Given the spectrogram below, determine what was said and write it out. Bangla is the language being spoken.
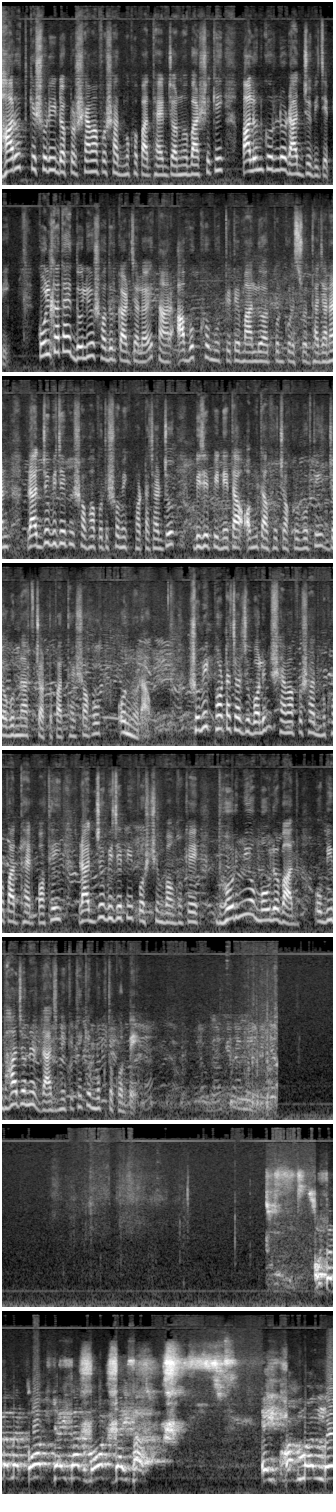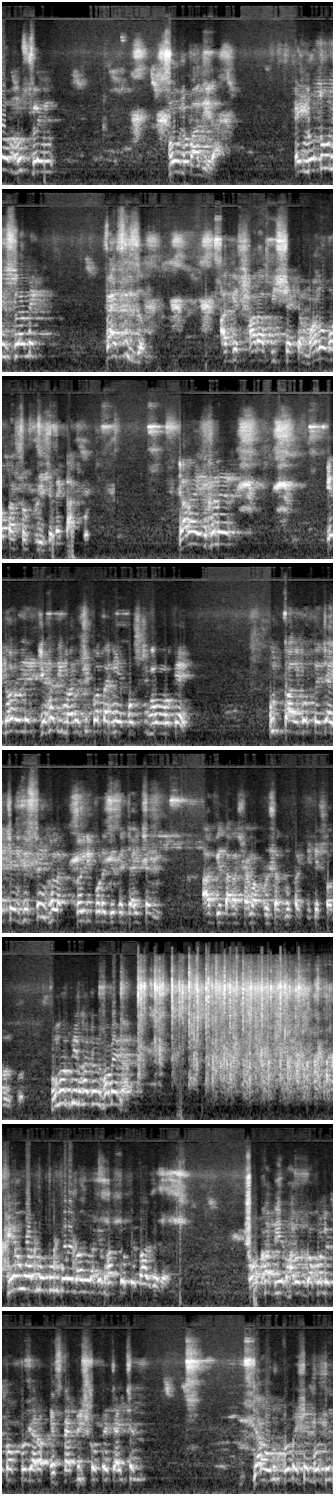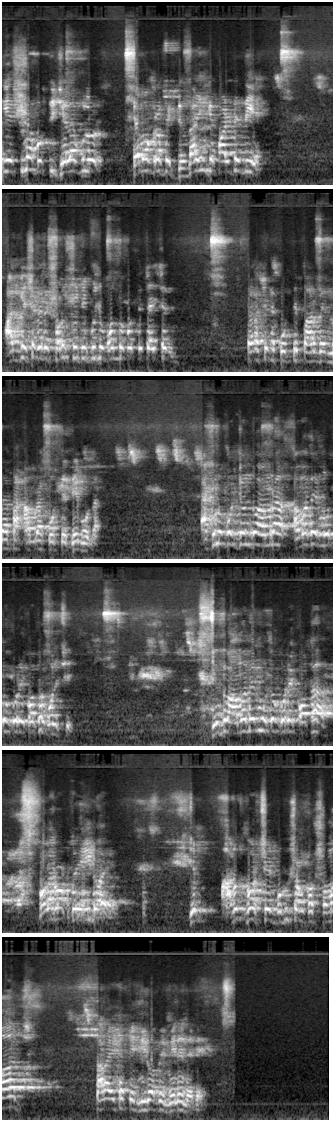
ভারত কেশরী ডক্টর শ্যামাপ্রসাদ মুখোপাধ্যায়ের জন্মবার্ষিকী পালন করল রাজ্য বিজেপি। কলকাতায় দলীয় সদর কার্যালয়ে তাঁর আবক্ষ মূর্তিতে মাল্য অর্পণ করে শ্রদ্ধা জানান রাজ্য বিজেপি সভাপতি শ্রমিক ভট্টাচার্য, বিজেপি নেতা অমিতাভ চক্রবর্তী, জগন্নাথ চট্টোপাধ্যায় সহ অন্যরাও। শ্রমিক ভট্টাচার্য বলেন, শ্যামাপ্রসাদ মুখোপাধ্যায়ের পথেই রাজ্য বিজেপি পশ্চিমবঙ্গকে ধর্মীয় মৌলবাদ ও বিভাজনের রাজনীতি থেকে মুক্ত করবে। অর্থাৎ আপনার পথ যাই থাক মঠ যাই থাক এই ধর্মান্ধ মুসলিম মৌলবাদীরা, এই নতুন ইসলামিক ফ্যাসিজম আজকে সারা বিশ্বে একটা মানবতার শত্রু হিসেবে কাজ করছে। যারা এখানে এ ধরনের জেহাদি মানসিকতা নিয়ে পশ্চিমবঙ্গকে উত্তাল করতে চাইছেন, বিশৃঙ্খলা তৈরি করে দিতে চাইছেন আজকে তারা শ্যামাপ্রসাদ মুখার্জিকে স্মরণ করবে। পুনর্বিভাজন হবে না। কেউ আর নতুন করে বাংলাকে ভাগ করতে পারবে না। সংখ্যা দিয়ে ভারত দখলের তত্ত্ব যারা এস্টাবলিশ করতে চাইছেন, যারা অনুপ্রবেশের মধ্যে দিয়ে সীমাবর্তী জেলাগুলোর ডেমোগ্রাফিক ডিজাইনকে পাল্টে দিয়ে আজকে সেখানে সরস্বতী পুজো বন্ধ করতে চাইছেন, তারা সেটা করতে পারবেন না তা আমরা করতে দেব না। এখনও পর্যন্ত আমরা আমাদের মতো করে কথা বলছি। কিন্তু আমাদের মতো করে কথা বলার অর্থ এই নয় যে ভারতবর্ষের বহু সংখ্যক সমাজ তারা এটাকে নীরবে মেনে নেবে।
